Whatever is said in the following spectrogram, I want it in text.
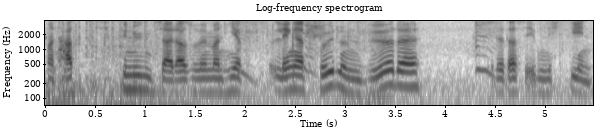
Man hat genügend Zeit. Also wenn man hier länger trödeln würde, würde das eben nicht gehen.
